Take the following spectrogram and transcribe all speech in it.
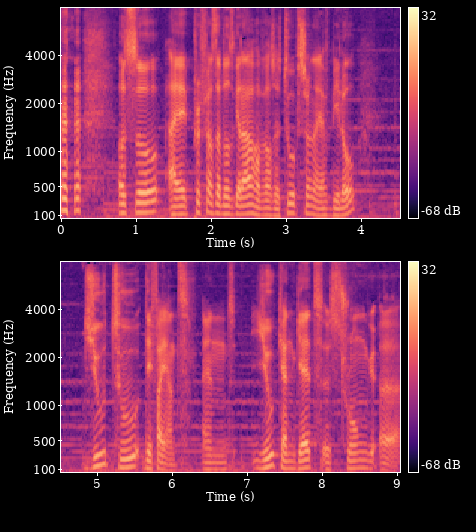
also, I prefer Zapdos Galar over the two options I have below due to Defiant. And you can get a strong uh,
